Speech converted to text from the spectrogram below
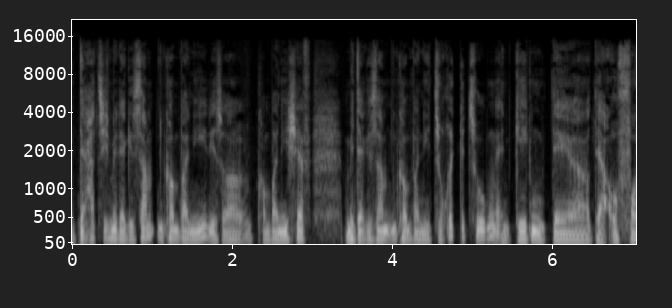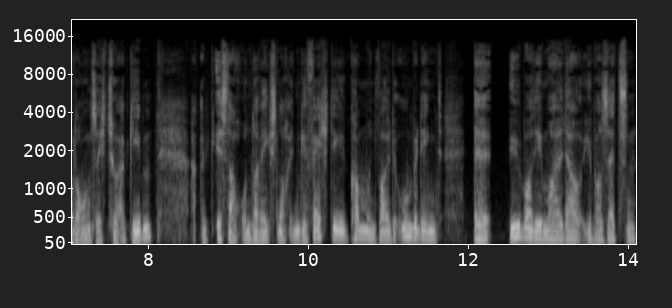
der hat sich mit der gesamten Kompanie, dieser Kompaniechef, mit der gesamten Kompanie zurückgezogen, entgegen der, der Aufforderung, sich zu ergeben, ist auch unterwegs noch in Gefechte gekommen und wollte unbedingt äh, über die Moldau übersetzen,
